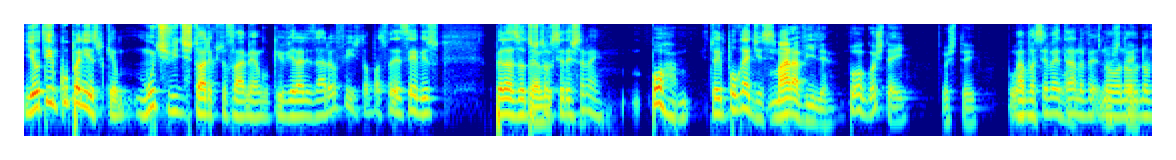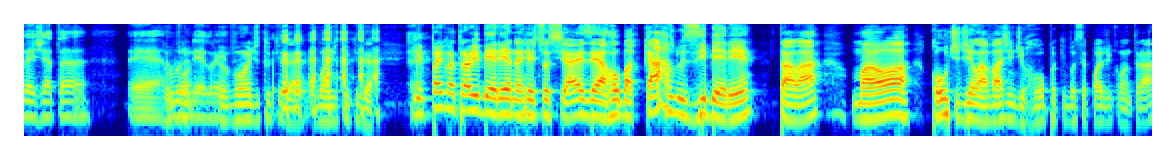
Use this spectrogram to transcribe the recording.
E eu tenho culpa nisso, porque muitos vídeos históricos do Flamengo que viralizaram eu fiz. Então eu posso fazer serviço pelas outras Pelo- torcidas também. Porra, Estou empolgadíssimo. maravilha. Pô, gostei. Gostei. Pô, Mas você vai entrar no, no, no, no Vegeta é, rubro-negro aí. Eu vou onde tu quiser. vou onde tu quiser. E pra encontrar o Iberê nas redes sociais é arroba Carlos Iberê, tá lá. O maior coach de lavagem de roupa que você pode encontrar.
